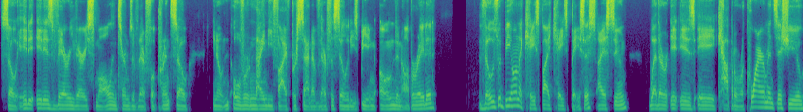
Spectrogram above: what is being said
So it it is very very small in terms of their footprint. So you know, over 95% of their facilities being owned and operated. Those would be on a case by case basis, I assume, whether it is a capital requirements issue,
